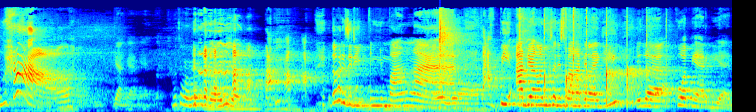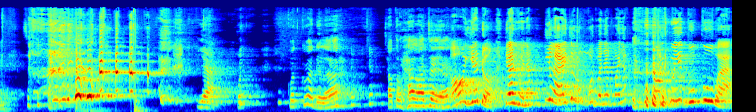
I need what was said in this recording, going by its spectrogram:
Wow. Calon orang tua baru ya? itu harus jadi penyemangat. Oh, iya. Tapi ada yang lebih bisa disemangatin lagi, itu quote-nya Ardian. ya, quoteku adalah satu hal aja ya. Oh iya dong, jangan banyak. Gila aja lo buat banyak-banyak. Banyak banyak buku, Pak.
